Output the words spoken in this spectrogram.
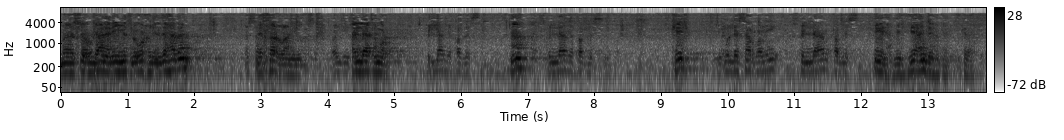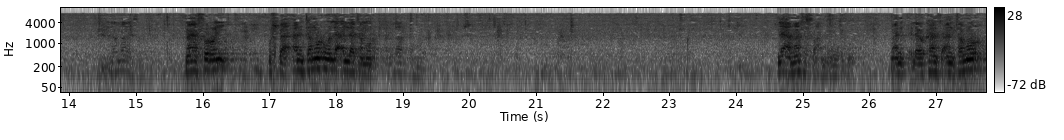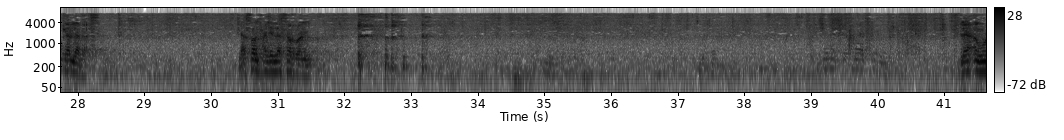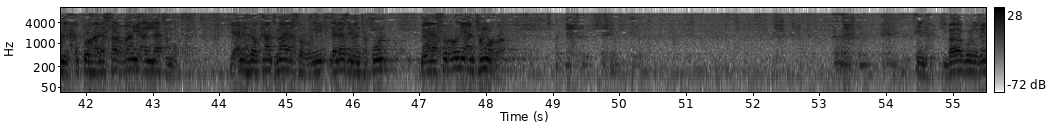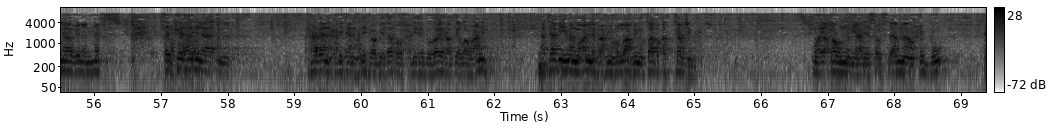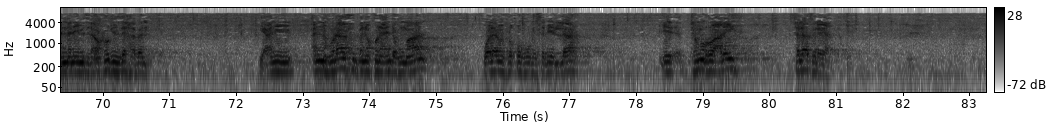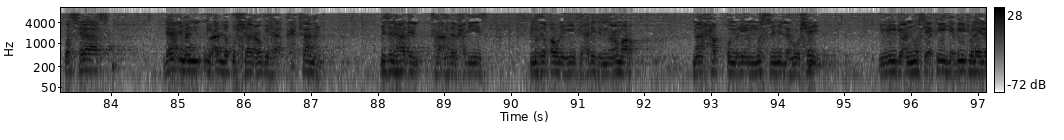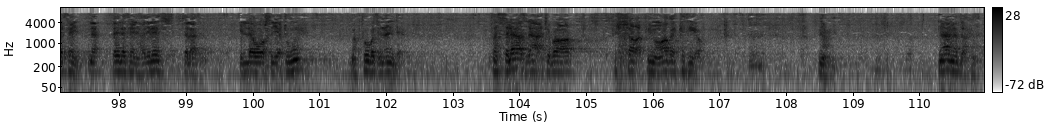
ما لو يسرني. كان لي مثل أحد ذهبا لسرني. ألا تمر؟ باللام قبل السين ها؟ باللام قبل السين كيف؟ يقول لسرني باللام قبل السين اي نعم. هي عندها كذا. ما يسرني. وش بقى؟ أن تمر ولا ألا تمر؟ لا ما تصلح. أن لو كانت أن تمر كان لا بأس. لا صلح حاجة لا سرني لا أقول حطوها لسرني ألا تمر. لأنه لو كانت ما يسرني للازم أن تكون ما يسرني أن تمر هنا باب الغنى غنى النفس. طيب كذا هذه هذان الحديثان حديث أبي ذر وحديث أبي هريرة رضي الله عنه. أتى بهما المؤلف رحمه الله بمطابقه الترجمة. وهي قول النبي عليه الصلاة والسلام ما أحب أنني مثل أحد ذهبا. يعني أنه لا يحب أن يكون عنده مال ولا ينفقه في سبيل الله. تمر عليه ثلاث ليال. والثلاث دائما يعلق الشارع بها أحكاما مثل هذه هذا الحديث مثل قوله في حديث ابن عمر ما حق امرئ مسلم له شيء يريد أن يوصي فيه يبيت ليلتين. لا ليلتين هذه ليست ثلاثة إلا ووصيته مكتوبة عنده. فالثلاث لها اعتبار في الشرع في مواضع كثيرة. نعم. نعم يا عبد الرحمن.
